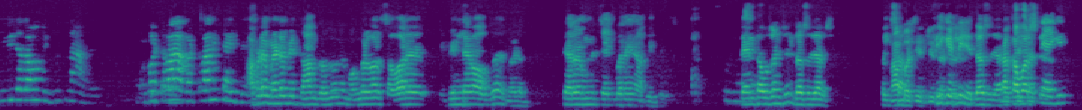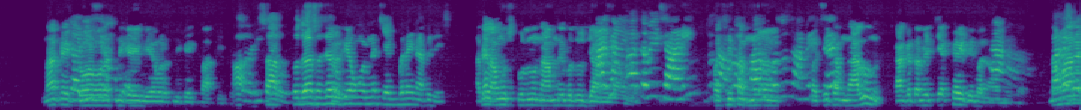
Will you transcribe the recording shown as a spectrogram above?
વિવિધ તલાવમાં ના આવે. વટવા વટવાની સાઈડ આપણે મેડમ એક કામ કરજો ને મંગળવાર સવારે ટિફિન લેવા આવશે ને મેડમ. ત્યારે એમને ચેક બનાવીને આપી દઈશ. ટેન થાઉઝન્ડ છે દસ હજાર છે પૈસા. બસ એટલી ફી કેટલી છે? દસ હજાર. આખા વર્ષની આવી ગઈ? ના કંઈક દોઢ વર્ષની કઈ બે વર્ષની કંઈક બાકી છે. સારું. તો દસ હજાર રૂપિયા હું એમને ચેક બનાવીને આપી દઈશ. પેલા હું સ્કૂલનું નામ ને બધું જાણી. પછી તમને- પછી. તમને આલું ને કારણ કે તમે ચેક કઈ રીતે. છે તમારે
